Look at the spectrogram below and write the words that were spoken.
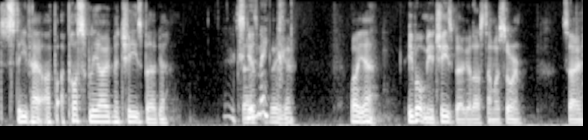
Steve, I possibly owed him a cheeseburger. Excuse so, me. There you go. Well, yeah, he bought me a cheeseburger last time I saw him, so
